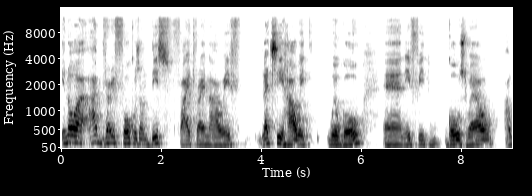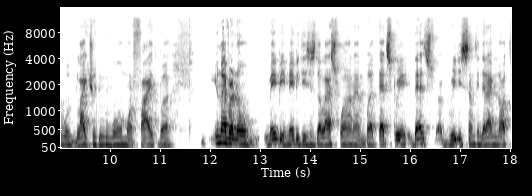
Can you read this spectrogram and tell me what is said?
you know, I, I'm very focused on this fight right now. If let's see how it will go, and if it goes well, I would like to do one more fight, but you never know. Maybe maybe this is the last one, and but that's pretty. That's really something that I'm not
